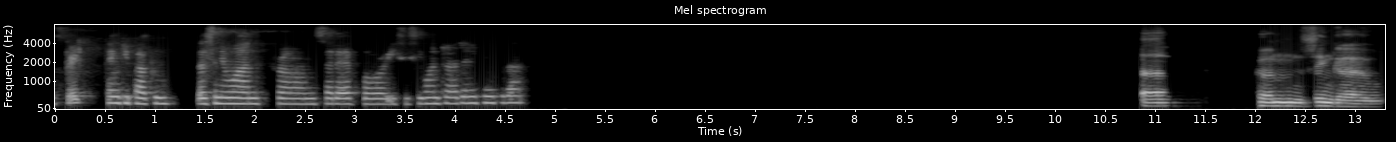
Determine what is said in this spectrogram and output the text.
That's great. Thank you, Paku. Does anyone from ZF or ECC want to add anything to that? Um, from Zingo,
